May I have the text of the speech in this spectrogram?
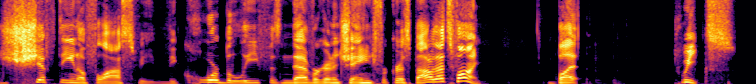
shifting of philosophy. The core belief is never going to change for Chris Ballard. That's fine, but tweaks,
